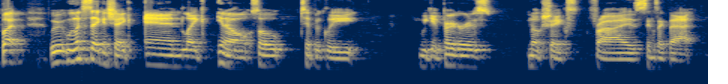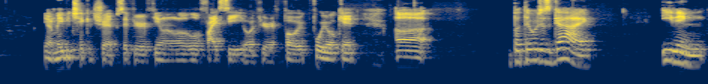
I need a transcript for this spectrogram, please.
But we, we went to Steak and Shake, and like you know, so typically we get burgers, milkshakes, fries, things like that. You know, maybe chicken strips if you're feeling a little, little feisty or if you're a four, year old kid. Uh, but there was this guy eating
